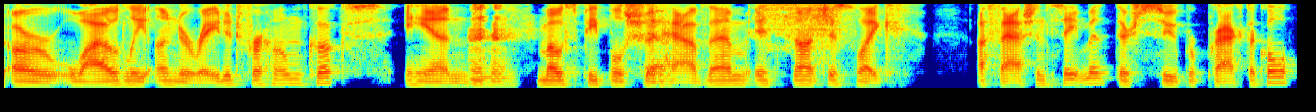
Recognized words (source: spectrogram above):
are wildly underrated for home cooks, and Mhm. most people should Yeah. have them. It's not just like a fashion statement; they're super practical.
